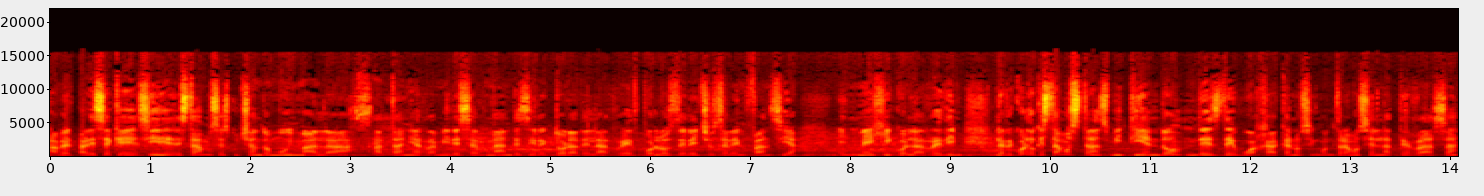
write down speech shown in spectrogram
A ver, parece que sí, estamos escuchando muy mal a, Tania Ramírez Hernández, directora de la Red por los Derechos de la Infancia en México, la Redim. Le recuerdo que estamos transmitiendo desde Oaxaca, nos encontramos en la terraza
